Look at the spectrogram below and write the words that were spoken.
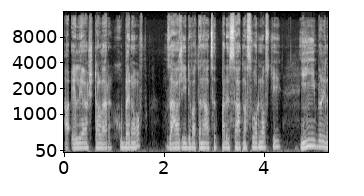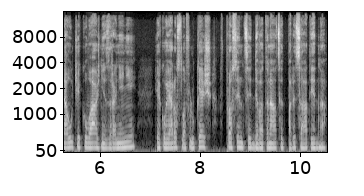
a Ilja Štaler Chubenov v září 1950 na Svornosti, jiní byli na útěku vážně zraněni, jako Jaroslav Lukeš v prosinci 1951.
